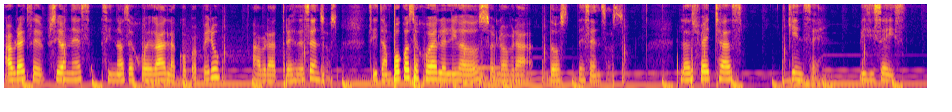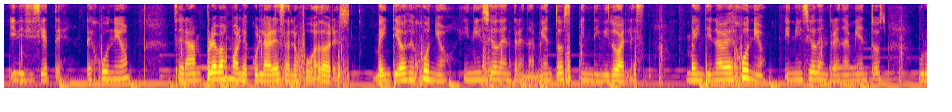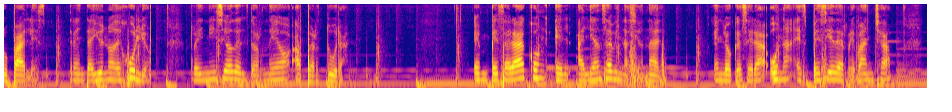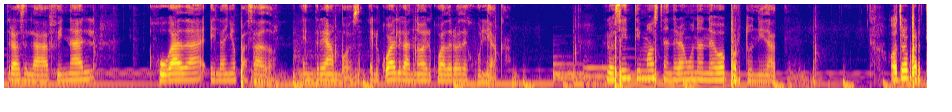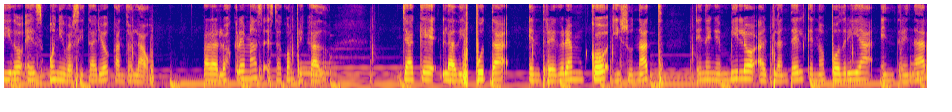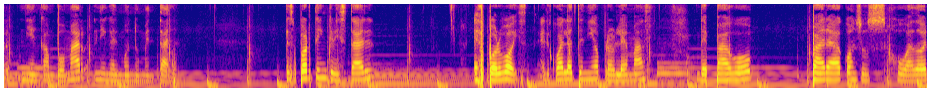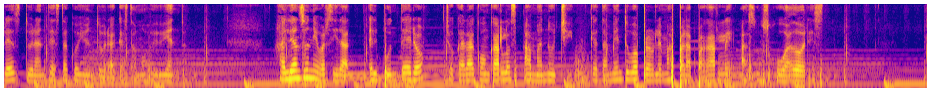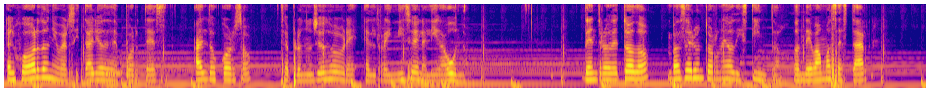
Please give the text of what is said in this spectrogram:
Habrá excepciones si no se juega la Copa Perú. Habrá tres descensos. Si tampoco se juega la Liga 2, solo habrá dos descensos. Las fechas 15, 16 y 17 de junio serán pruebas moleculares a los jugadores. 22 de junio, inicio de entrenamientos individuales. 29 de junio, inicio de entrenamientos grupales. 31 de julio, reinicio del torneo Apertura. Empezará con el Alianza Binacional, en lo que será una especie de revancha tras la final jugada el año pasado entre ambos, el cual ganó el cuadro de Juliaca. Los íntimos tendrán una nueva oportunidad. Otro partido es Universitario Cantolao. Para los cremas está complicado, ya que la disputa entre Gremco y Sunat tienen en vilo al plantel que no podría entrenar ni en Campomar ni en el Monumental. Sporting Cristal Sport Boys, el cual ha tenido problemas de pago para con sus jugadores durante esta coyuntura que estamos viviendo. Alianza Universidad, el puntero, chocará con Carlos Amanucci, que también tuvo problemas para pagarle a sus jugadores. El jugador de Universitario de Deportes, Aldo Corso, se pronunció sobre el reinicio de la Liga 1. Dentro de todo, va a ser un torneo distinto, donde vamos a estar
